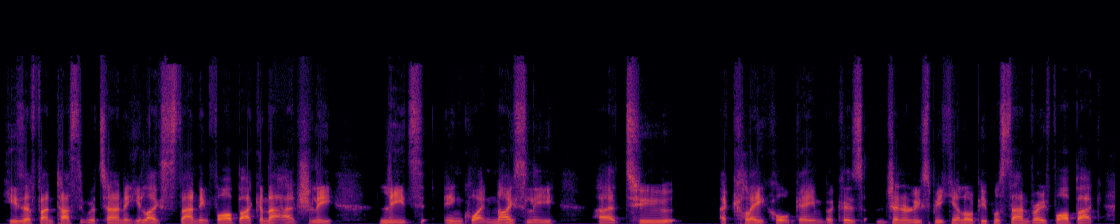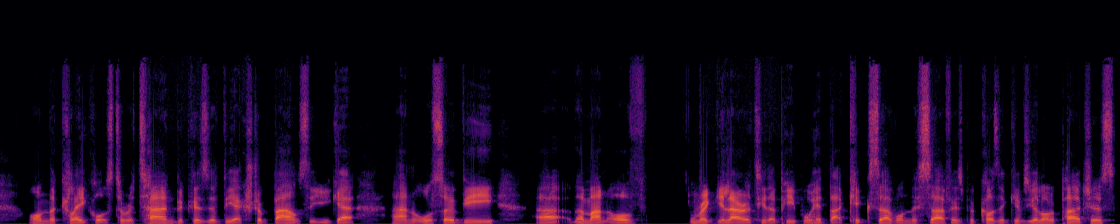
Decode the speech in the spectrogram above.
he's a fantastic returner. He likes standing far back, and that actually leads in quite nicely uh, to a clay court game because generally speaking, a lot of people stand very far back on the clay courts to return because of the extra bounce that you get and also the, uh, the amount of regularity that people hit that kick serve on this surface because it gives you a lot of purchase.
